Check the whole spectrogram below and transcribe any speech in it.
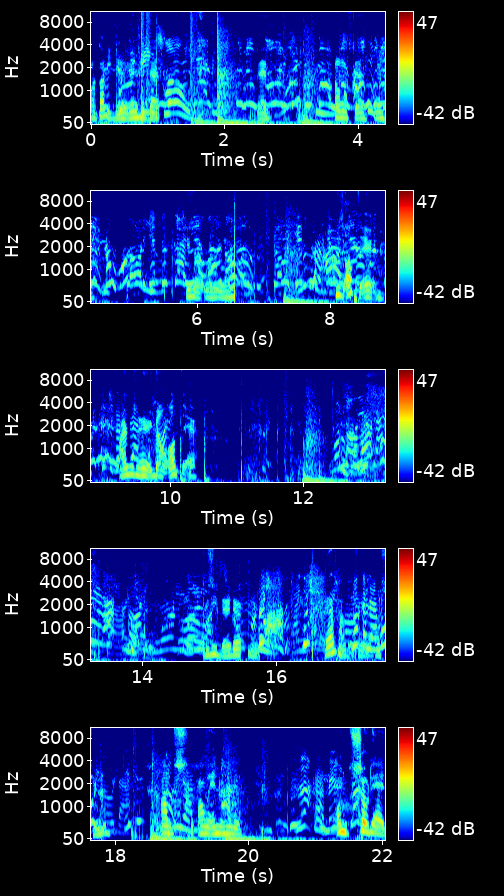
I thought he did. Hit being that. Dead. Almost dead. Yeah. He's. He's up there. I just need to go up there. Is he dead yet? No. That's not question. I'm I'm in the middle. I'm so dead.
